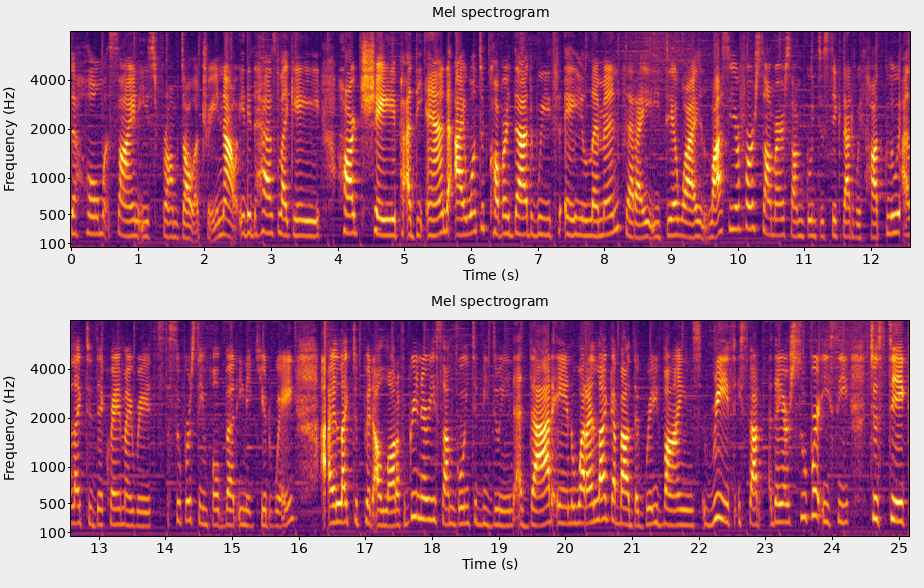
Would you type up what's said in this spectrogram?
the home sign is from Dollar Tree. Now it has like a heart shape at the end. I want to cover that with a lemon that I DIY last year for summer so I'm going to stick that with hot glue. I like to decorate my wreaths super simple but in a cute way. I like to put a lot of greenery so I'm going to be doing that and what I like about the grapevines wreath is that they are super easy to stick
